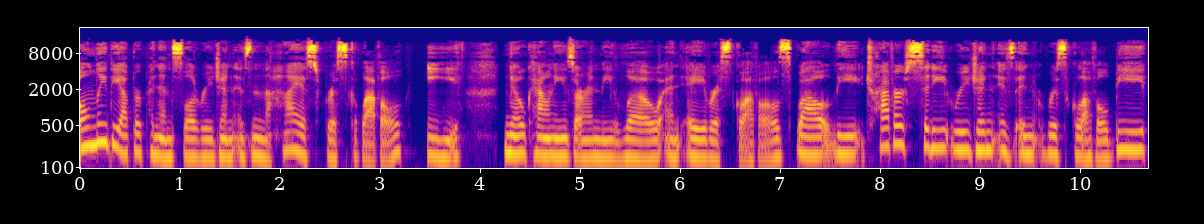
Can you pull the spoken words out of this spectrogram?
Only the Upper Peninsula region is in the highest risk level, E. No counties are in the low and A risk levels, while the Traverse City region is in risk level B.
